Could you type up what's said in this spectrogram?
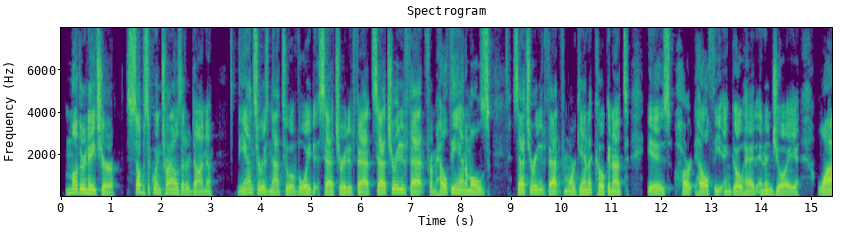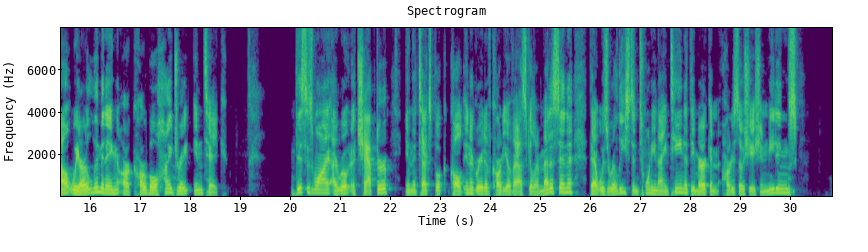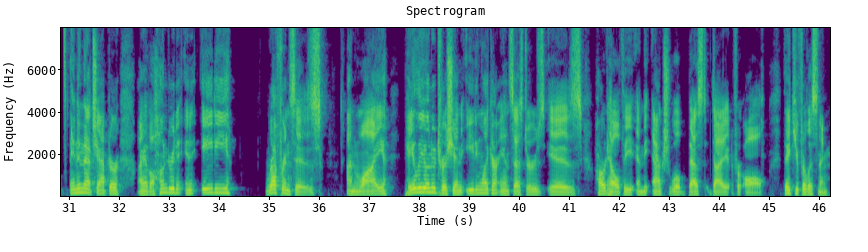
Mother Nature, subsequent trials that are done, the answer is not to avoid saturated fat. Saturated fat from healthy animals, saturated fat from organic coconut is heart healthy and go ahead and enjoy while we are limiting our carbohydrate intake. This is why I wrote a chapter in the textbook called Integrative Cardiovascular Medicine that was released in 2019 at the American Heart Association meetings. And in that chapter, I have 180 references on why paleo nutrition, eating like our ancestors, is heart healthy and the actual best diet for all. Thank you for listening.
